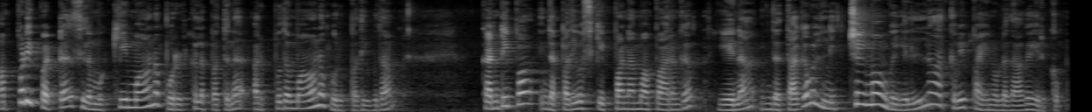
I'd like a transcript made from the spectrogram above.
அப்படிப்பட்ட சில முக்கியமான பொருட்களை பற்றின அற்புதமான ஒரு பதிவு தான் கண்டிப்பாக இந்த பதிவை ஸ்கிப் பண்ணாமல் பாருங்கள் ஏன்னா இந்த தகவல் நிச்சயமாக உங்கள் எல்லாருக்குமே பயனுள்ளதாக இருக்கும்.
